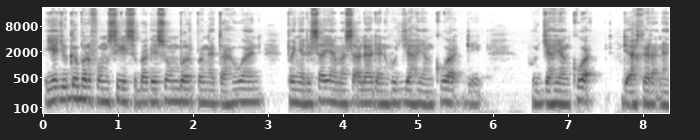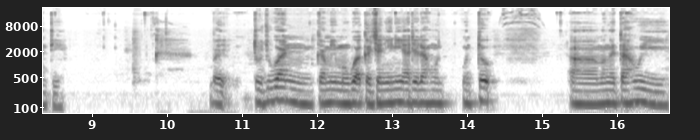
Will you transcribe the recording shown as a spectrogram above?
Ia juga berfungsi sebagai sumber pengetahuan, penyelesaian masalah dan hujah yang kuat di hujah yang kuat di akhirat nanti. Baik, tujuan kami membuat kajian ini adalah untuk uh, mengetahui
